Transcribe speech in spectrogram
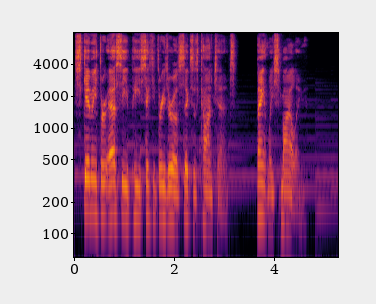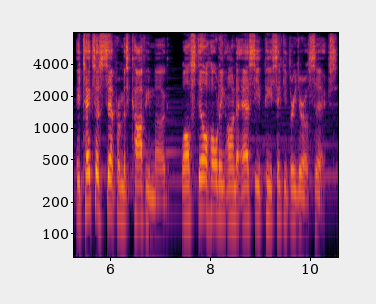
skimming through SCP-6306's contents, faintly smiling. He takes a sip from his coffee mug while still holding onto SCP-6306.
